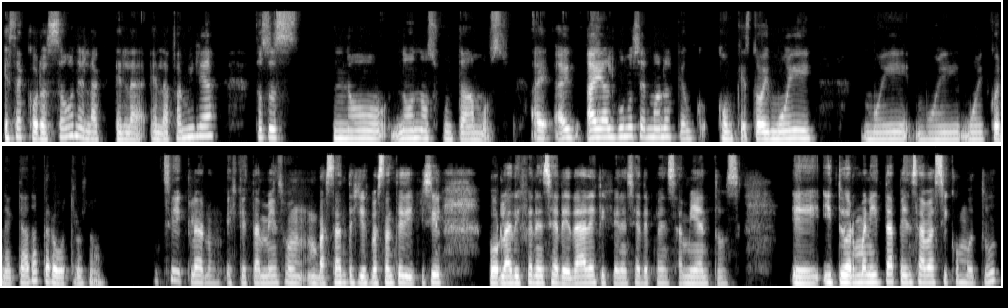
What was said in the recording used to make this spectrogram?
ese corazón en la, en, la, en la familia, entonces no, no nos juntamos. Hay, hay, hay algunos hermanos que, con que estoy muy, muy, muy, muy conectada, pero otros no. Sí, claro, es que también son bastantes y es bastante difícil por la diferencia de edades, diferencia de pensamientos. Eh, ¿Y tu hermanita pensaba así como tú?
